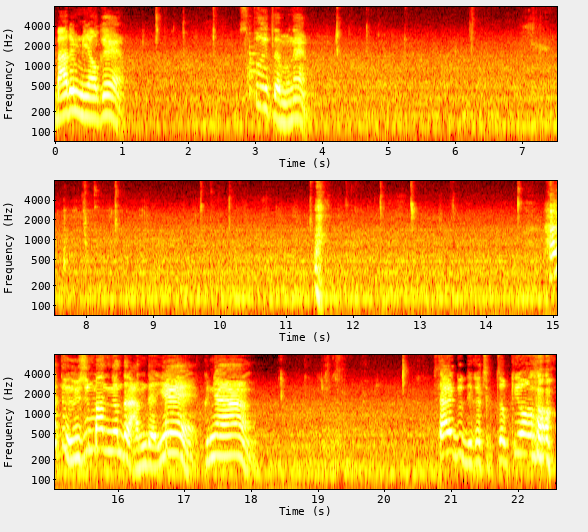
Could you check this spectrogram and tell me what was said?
마른 미역에 스프이기 때문에 하여튼 의심 많은 년들 안 돼. 얘 그냥 쌀도 네가 직접 키워서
